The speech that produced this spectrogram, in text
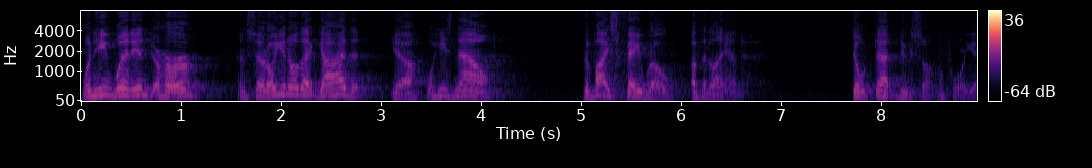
when he went into her and said, oh, you know that guy that, yeah, well, he's now the vice pharaoh of the land. Don't that do something for you?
